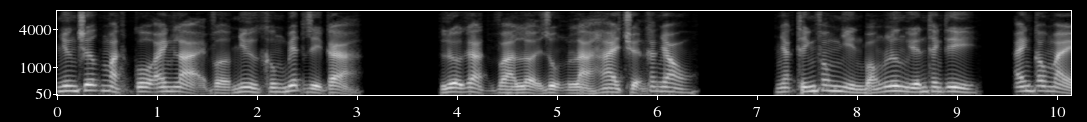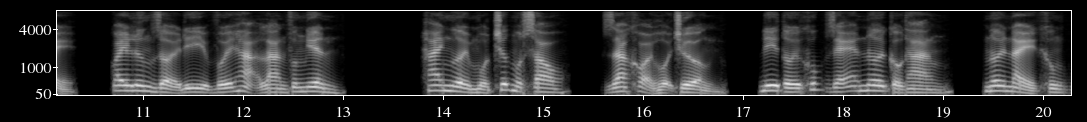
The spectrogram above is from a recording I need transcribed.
nhưng trước mặt cô anh lại vờ như không biết gì cả. Lừa gạt và lợi dụng là hai chuyện khác nhau. Nhạc thính phong nhìn bóng lưng yến thanh ti, anh cau mày, quay lưng rời đi với hạ lan phương niên. Hai người một trước một sau, ra khỏi hội trường, đi tới khúc rẽ nơi cầu thang, nơi này không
